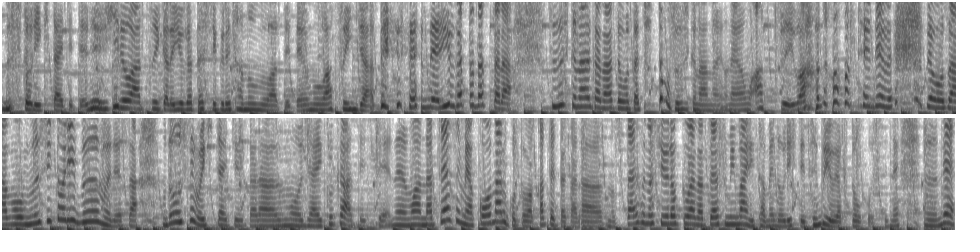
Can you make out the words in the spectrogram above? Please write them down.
虫取り行きたいって言って、で、昼は暑いから夕方してくれ頼むわって言って、もう暑いんじゃって、で、夕方だったら涼しくなるかなって思ったらちっとも涼しくならないのね。もう暑いわ、と思って、で、でもさ、もう虫取りブームでさ、どうしても行きたいって言うから、もうじゃあ行くかって言って、ね、まあ夏休みはこうなること分かってたから、スタイフの収録は夏休み前にため撮りして全部予約投稿してね。うんで、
